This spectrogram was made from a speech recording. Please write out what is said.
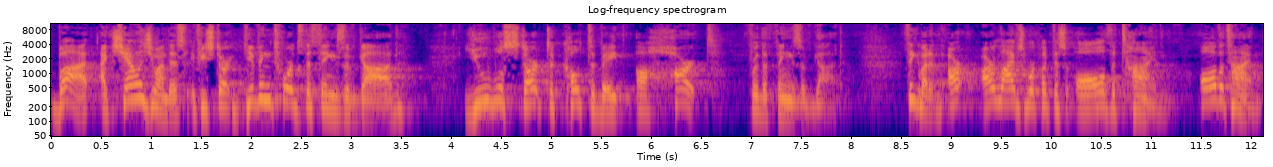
But I challenge you on this. If you start giving towards the things of God, you will start to cultivate a heart for the things of God. Think about it. Our, our lives work like this all the time. All the time.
